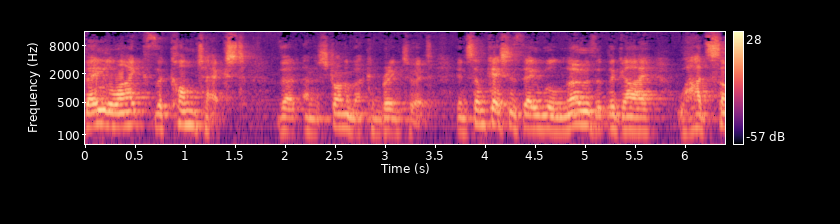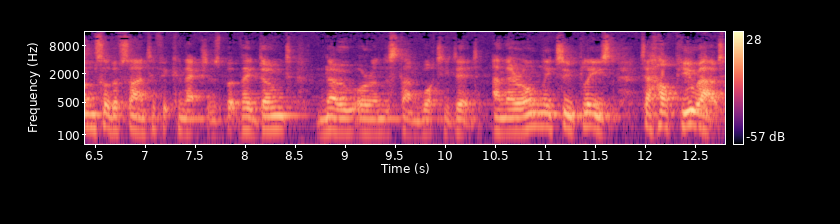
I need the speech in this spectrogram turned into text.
they like the context that an astronomer can bring to it. In some cases, they will know that the guy had some sort of scientific connections, but they don't know or understand what he did. And they're only too pleased to help you out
